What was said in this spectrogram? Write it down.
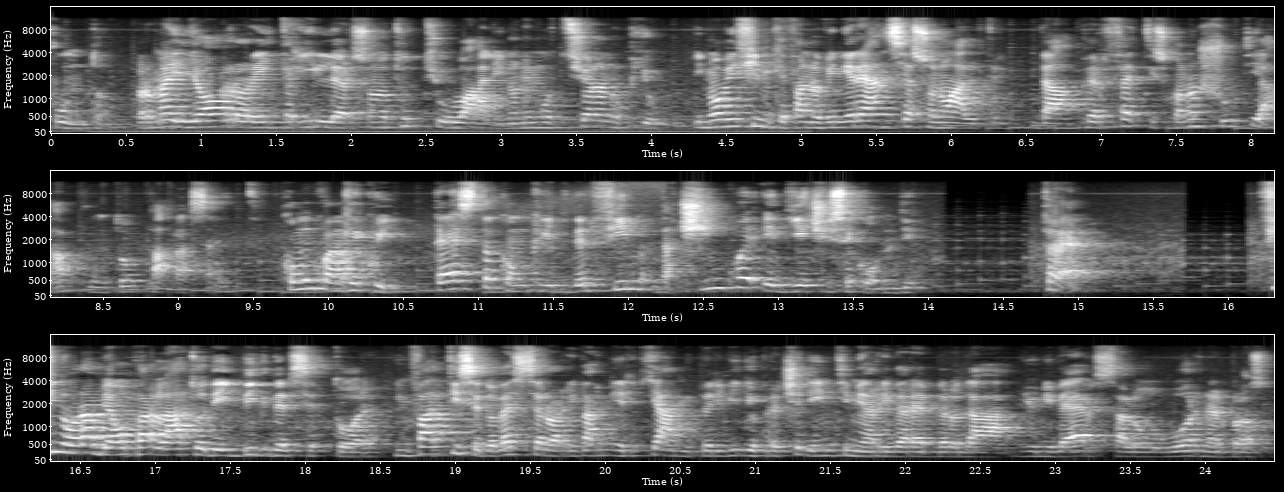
Punto. Ormai gli horror e i thriller sono tutti uguali, non emozionano più. I nuovi film che fanno venire ansia sono altri. da perfetti sconosciuti a appunto Parasite. Comunque anche qui, test con clip del film da 5 e 10 secondi. 3. Finora abbiamo parlato dei big del settore, infatti se dovessero arrivarmi richiami per i video precedenti mi arriverebbero da Universal o Warner Bros.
